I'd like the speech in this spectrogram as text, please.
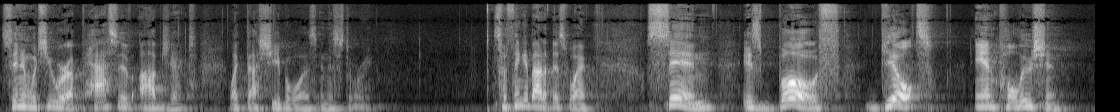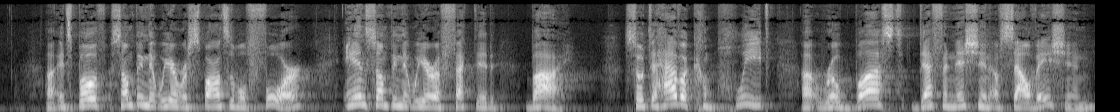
sin in which you were a passive object, like Bathsheba was in this story. So think about it this way sin is both guilt and pollution. Uh, it's both something that we are responsible for and something that we are affected by. So to have a complete, uh, robust definition of salvation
